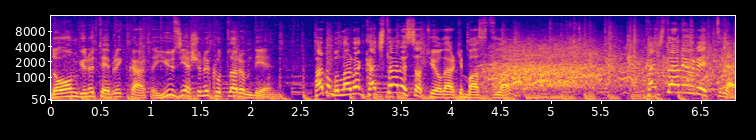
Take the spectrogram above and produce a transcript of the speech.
Doğum günü tebrik kartı. 100 yaşını kutlarım diye. Pardon bunlardan kaç tane satıyorlar ki bastılar? Kaç tane ürettiler?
